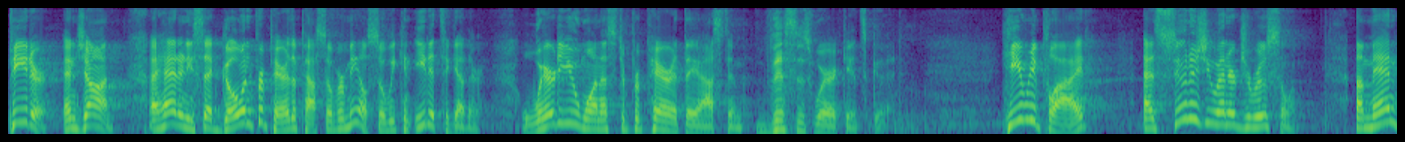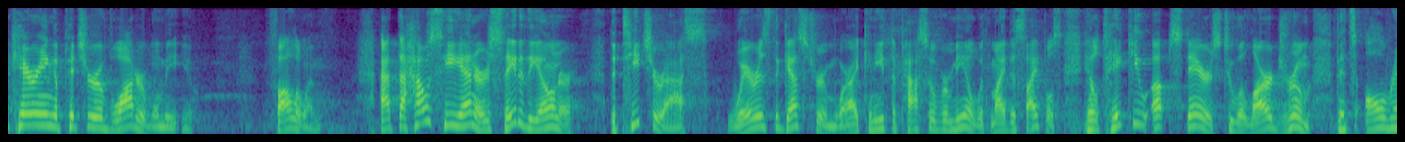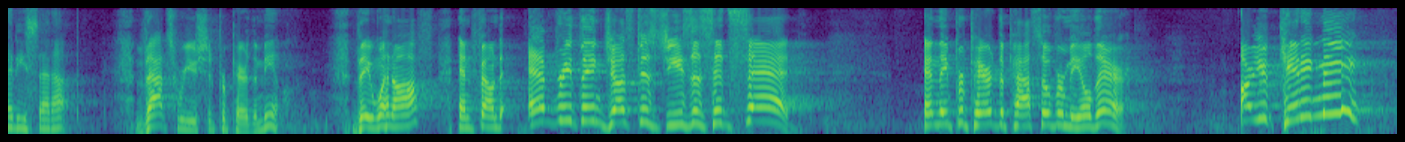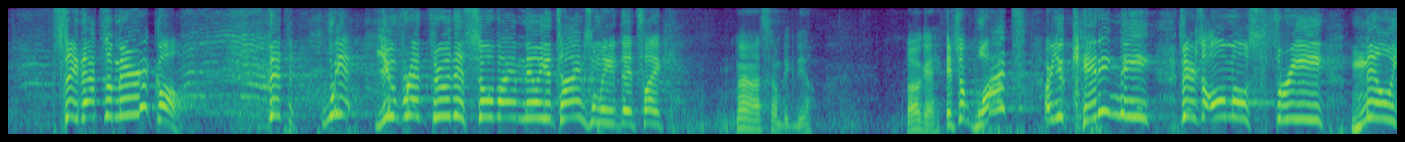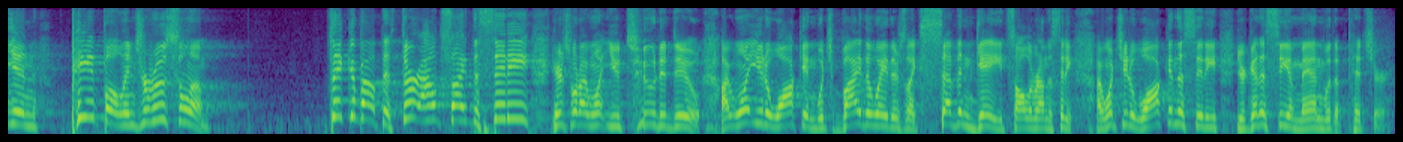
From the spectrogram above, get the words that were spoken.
Peter and John ahead, and he said, Go and prepare the Passover meal so we can eat it together. Where do you want us to prepare it? They asked him. This is where it gets good. He replied, as soon as you enter Jerusalem, a man carrying a pitcher of water will meet you. Follow him. At the house he enters, say to the owner, The teacher asks, Where is the guest room where I can eat the Passover meal with my disciples? He'll take you upstairs to a large room that's already set up. That's where you should prepare the meal. They went off and found everything just as Jesus had said. And they prepared the Passover meal there. Are you kidding me? Say, that's a miracle. That's, we, you've read through this so by a million times, and we, it's like, No, that's no big deal. Okay. It's a what? Are you kidding me? There's almost 3 million people in Jerusalem. Think about this. They're outside the city. Here's what I want you two to do. I want you to walk in, which, by the way, there's like seven gates all around the city. I want you to walk in the city. You're going to see a man with a pitcher.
